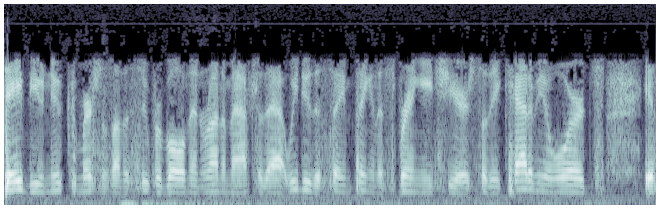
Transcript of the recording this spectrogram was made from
debut new commercials on the Super Bowl and then run them after that. We do the same thing in the spring each year. So the Academy Awards is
